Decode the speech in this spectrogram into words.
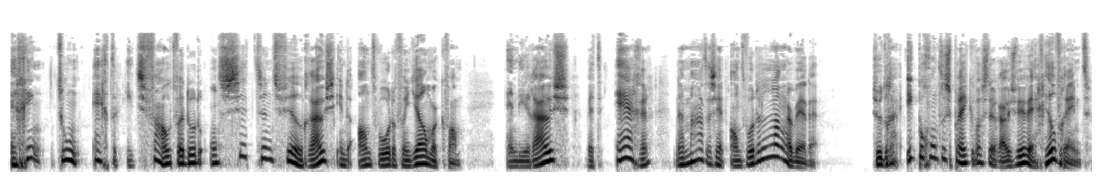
Er ging toen echter iets fout waardoor er ontzettend veel ruis in de antwoorden van Jelmer kwam. En die ruis werd erger naarmate zijn antwoorden langer werden. Zodra ik begon te spreken was de ruis weer weg, heel vreemd.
